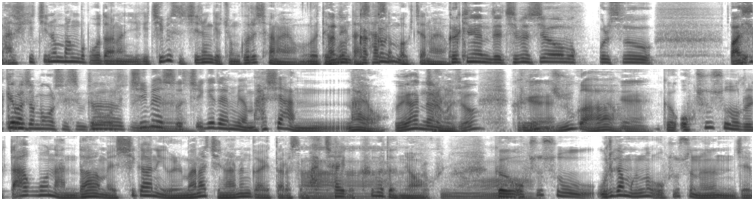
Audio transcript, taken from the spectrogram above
맛있게 찌는 방법보다는 이게 집에서 찌는 게 좀 그렇잖아요. 그거 대부분 아니, 다 사서 먹잖아요. 그렇긴 한데 집에서 쪄 먹을 수 맛있게만 쪄 먹을 수 있으면 그 집에서 있는데. 찌게 되면 맛이 안 나요. 왜 안 나는 잘. 거죠? 그 그게 이유가 예. 그 옥수수를 따고 난 다음에 시간이 얼마나 지나는가에 따라서 맛 차이가 크거든요. 아, 그렇군요. 그 옥수수 우리가 먹는 옥수수는 이제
